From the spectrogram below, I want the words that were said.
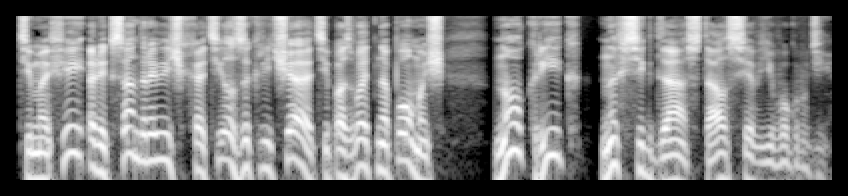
Тимофей Александрович хотел закричать и позвать на помощь, но крик навсегда остался в его груди.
